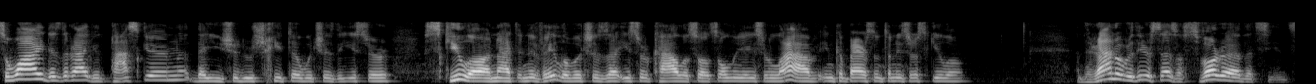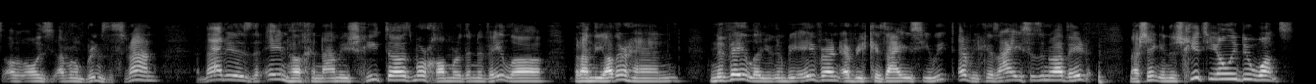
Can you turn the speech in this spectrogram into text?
so why does the Ravid paskin that you should do shchita, which is the Isur skila, and not the nevela, which is a Isur kala, so it's only a Isur lav in comparison to an Isur skila? And the Ran over there says a svara that's it's always everyone brings this Ran, and that is that ein hachanami shchita is more chomer than nevela. But on the other hand, nevela you're going to be aver, and every kazayis you eat, every kazayis is an aver. Mashing in the shchita you only do once.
